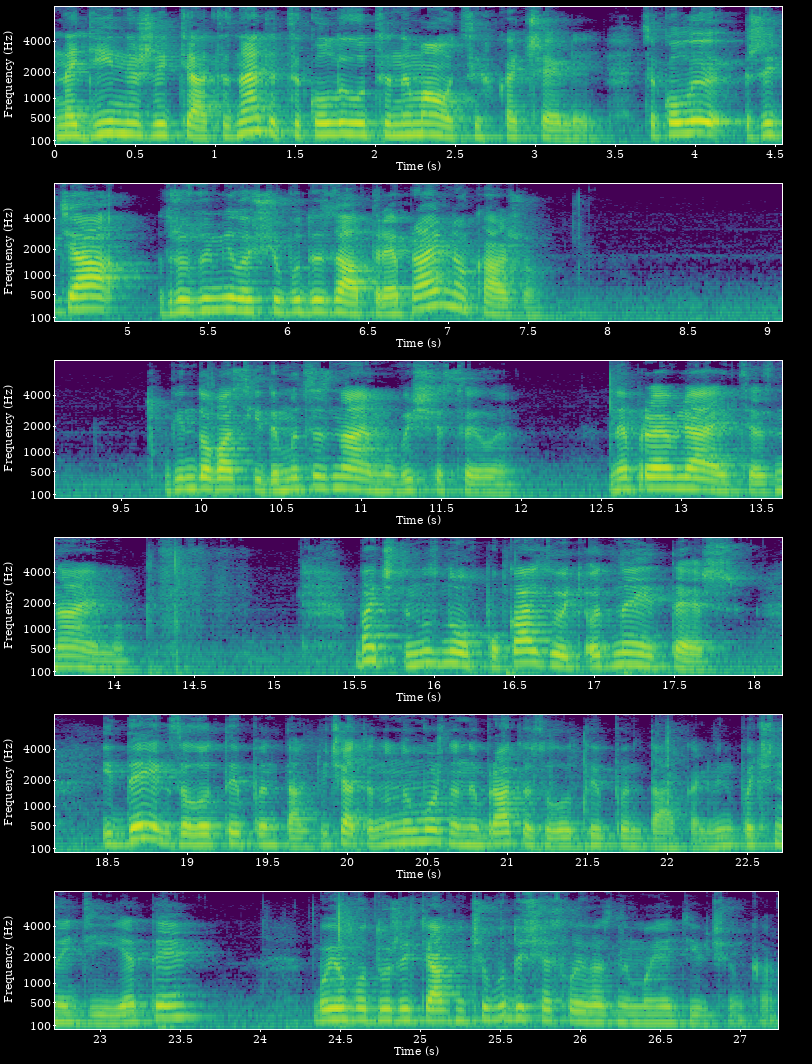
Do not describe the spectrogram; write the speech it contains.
надійне життя. Це знаєте, це коли це нема оцих качелей. Це коли життя зрозуміло, що буде завтра. Я правильно кажу? Він до вас їде. Ми це знаємо, вищі сили. Не проявляється, знаємо. Бачите, ну знов показують одне і те ж. Іде як золотий пентакль. Дівчата, ну не можна не брати золотий пентакль. Він почне діяти, бо його дуже тягне. Чи буде щаслива з ним моя дівчинка?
